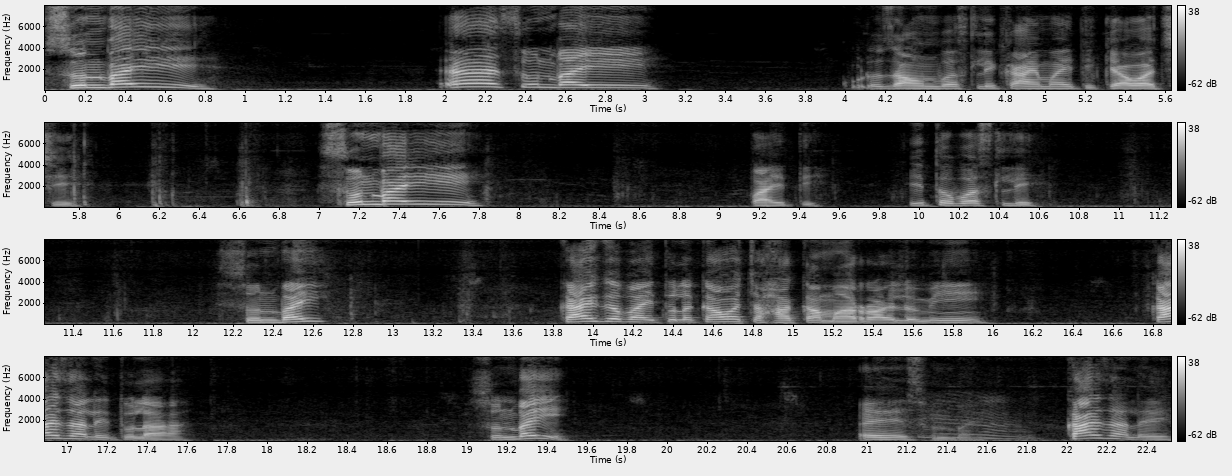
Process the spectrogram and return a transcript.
सुनबाई! ए सुनबाई! कुठं जाऊन बसली? काय माहिती केव्हाची? सुनबाई! पायती इथं बसली. सुनबाई! काय ग बाई तुला कावाच्या हाका मार राहिलो मी? काय झालंय तुला? सुनबाई! ए सुनबाई! काय झालंय?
